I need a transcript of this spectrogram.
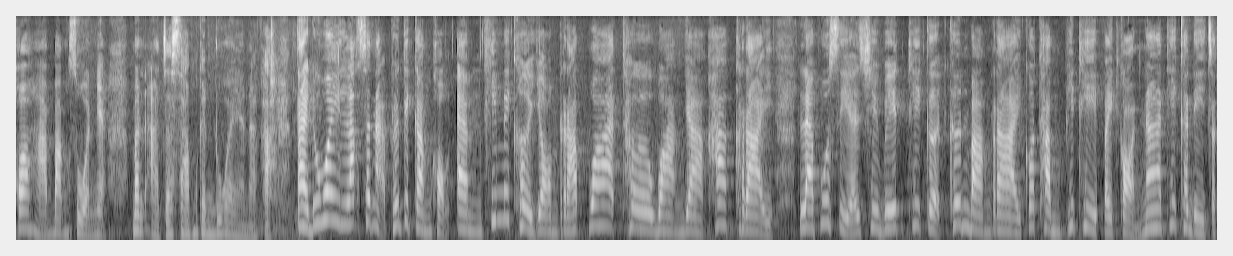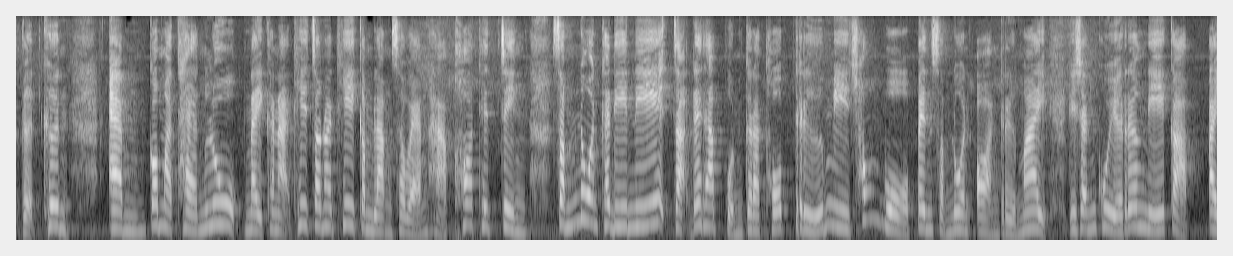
ข้อหาบางส่วนเนี่ยมันอาจจะซ้ำกันด้วยนะคะ แต่ด้วยลักษณะพฤติกรรมของแอมที่ไม่เคยยอมรับว่าเธอวางยาฆ่าใคร และผู้เสียชีวิตที่เกิดขึ้นบางราย ก็ทำพิธีไปก่อนหน้าที่คดีจะเกิดขึ้น แอมก็มาแทงลูกในขณะที่ที่เจ้าหน้าที่กำลังแสวงหาข้อเท็จจริงสำนวนคดีนี้จะได้รับผลกระทบหรือมีช่องโหว่เป็นสำนวนอ่อนหรือไม่ ดิฉันคุยเรื่องนี้กับอา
